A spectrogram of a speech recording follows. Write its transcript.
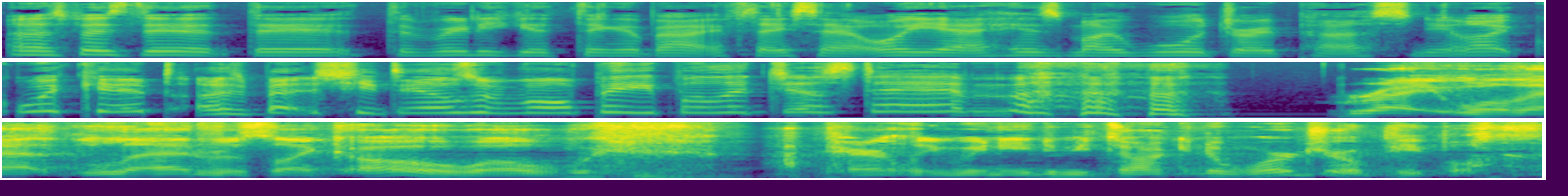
And I suppose the, the the really good thing about if they say, "Oh yeah, here's my wardrobe person," you're like, "Wicked! I bet she deals with more people than just him." Right. Well, that led was like, oh, well, we, apparently we need to be talking to wardrobe people.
